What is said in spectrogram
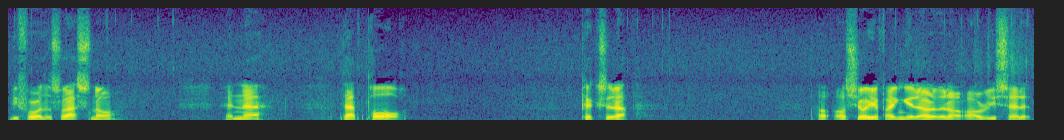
before this last snow. And uh, that pole picks it up. I'll, I'll, show you if I can get out of it. I'll, I'll reset it.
